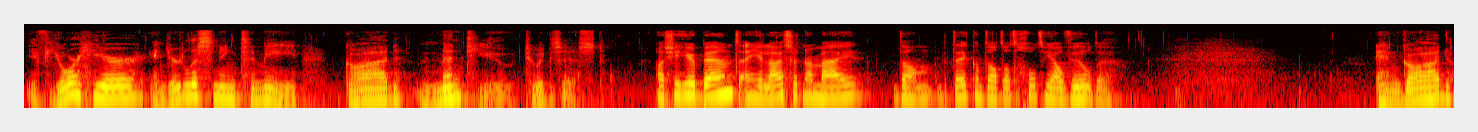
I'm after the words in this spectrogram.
If you're here and you're listening to me, God meant you to exist. Als je hier bent en je luistert naar mij, dan betekent dat dat God jou wilde. And God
